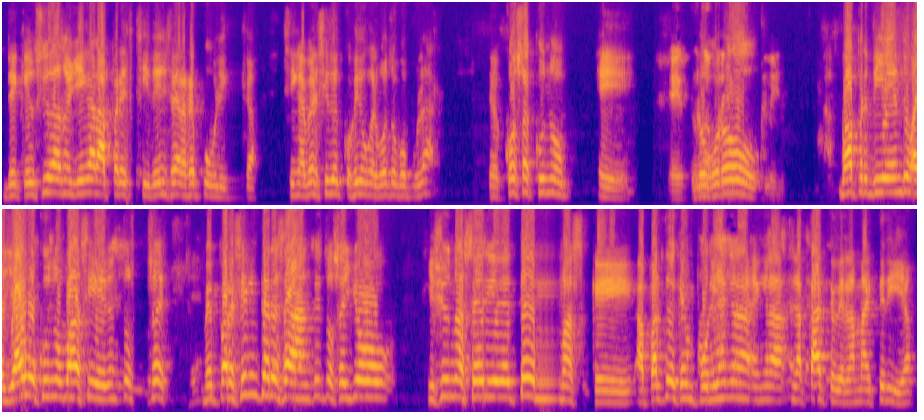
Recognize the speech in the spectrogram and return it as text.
de que un ciudadano llega a la presidencia de la República sin haber sido escogido en el voto popular. Cosa que uno eh, eh, logró, va aprendiendo, hay algo que uno va haciendo, entonces me parecía interesante, entonces yo hice una serie de temas que, aparte de que me ponían en la, en la, cátedra, en la maestría,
